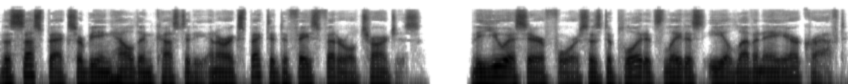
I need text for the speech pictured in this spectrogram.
The suspects are being held in custody and are expected to face federal charges. The U.S. Air Force has deployed its latest E 11A aircraft,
